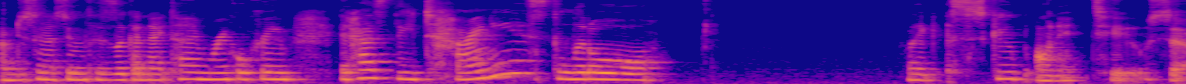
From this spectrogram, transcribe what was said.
I'm just gonna assume this is like a nighttime wrinkle cream. It has the tiniest little like scoop on it too. So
